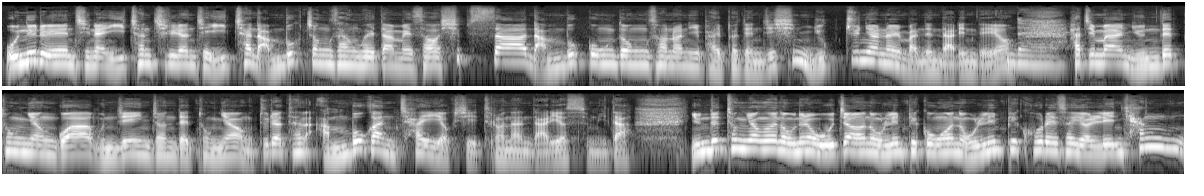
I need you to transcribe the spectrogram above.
오늘은 지난 2007년 제2차 남북 정상회담에서 10·4 남북 공동 선언이 발표된 지 16주년을 맞는 날인데요. 네. 하지만 윤 대통령과 문재인 전 대통령 뚜렷한 안보관 차이 역시 드러난 날이었습니다. 윤 대통령은 오늘 오전 올림픽공원 올림픽홀에서 열린 향,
